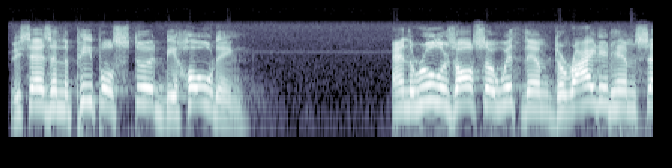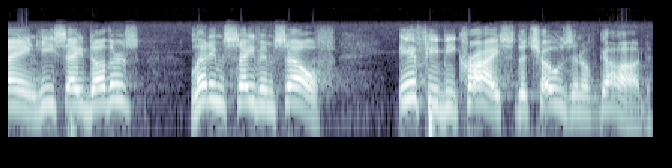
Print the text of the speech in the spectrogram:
But he says, And the people stood beholding. And the rulers also with them derided him, saying, He saved others let him save himself, if he be Christ, the chosen of God.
